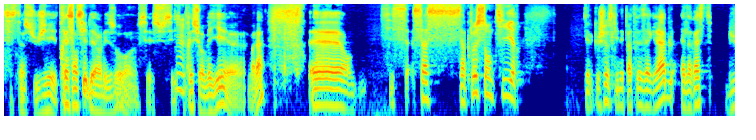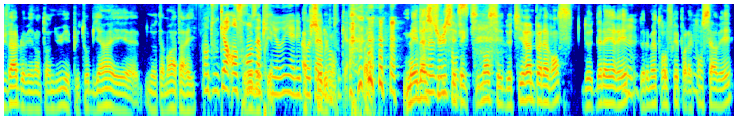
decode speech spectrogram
c'est, un sujet très sensible, d'ailleurs, les eaux, hein, c'est, mm. très surveillé. Euh, voilà. ça, ça, peut sentir quelque chose qui n'est pas très agréable, elle reste buvable, bien entendu, et plutôt bien, et euh, notamment à Paris. En tout cas, en France, a priori, elle est potable, en tout cas. Mais l'astuce, effectivement, c'est de tirer un peu à l'avance, de, l'aérer, mm. de la mettre au frais pour la mm. conserver,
